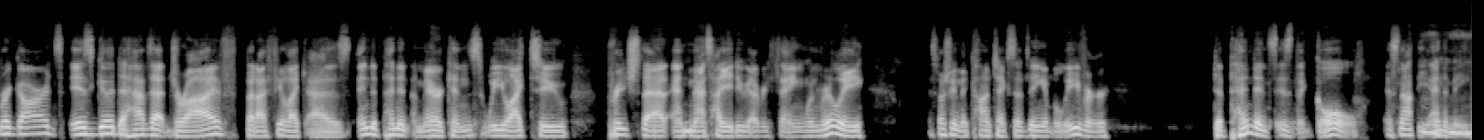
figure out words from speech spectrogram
regards is good to have that drive but i feel like as independent americans we like to preach that and that's how you do everything when really especially in the context of being a believer dependence is the goal it's not the mm-hmm. enemy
